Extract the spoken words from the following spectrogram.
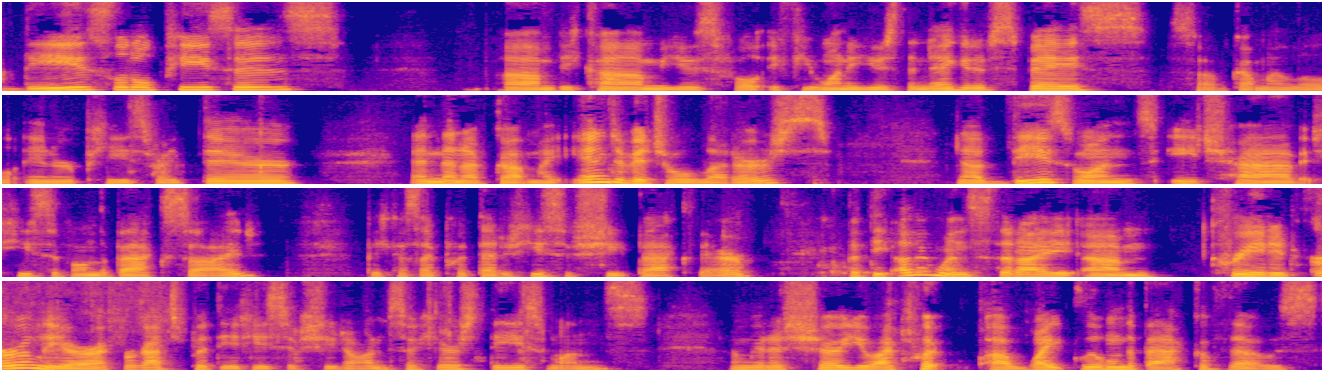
these little pieces um, become useful if you want to use the negative space. So I've got my little inner piece right there. And then I've got my individual letters. Now these ones each have adhesive on the back side because I put that adhesive sheet back there. But the other ones that I um, created earlier, I forgot to put the adhesive sheet on. So here's these ones. I'm going to show you, I put uh, white glue on the back of those.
